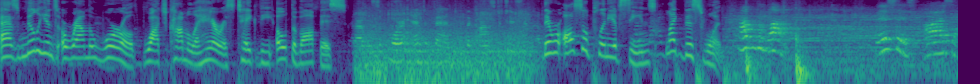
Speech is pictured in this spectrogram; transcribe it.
As millions around the world watch Kamala Harris take the oath of office, I will support and defend the Constitution. There were also plenty of scenes like this one. This is awesome.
